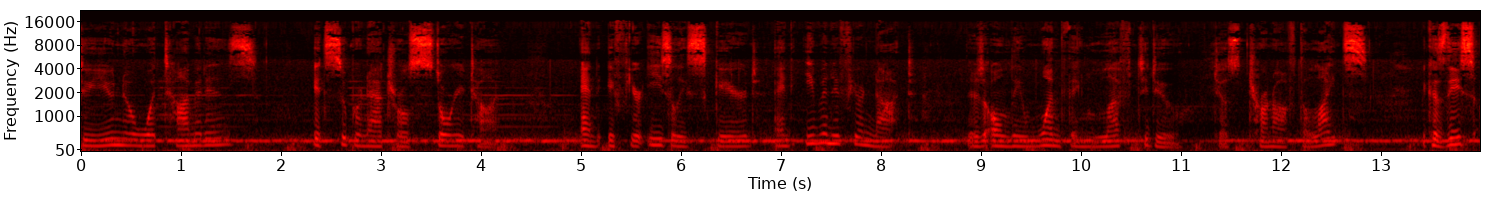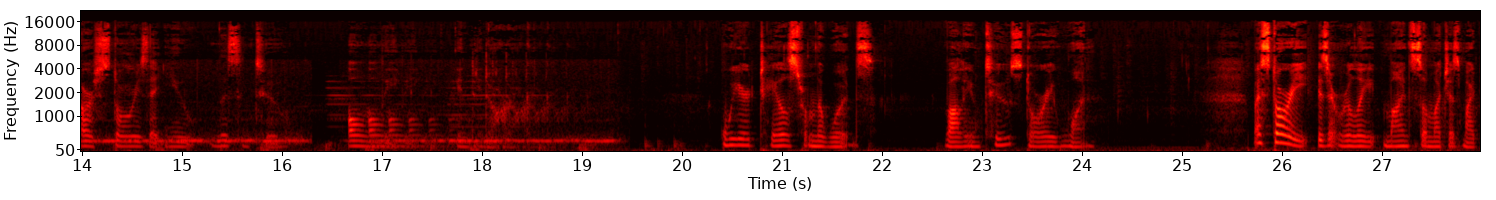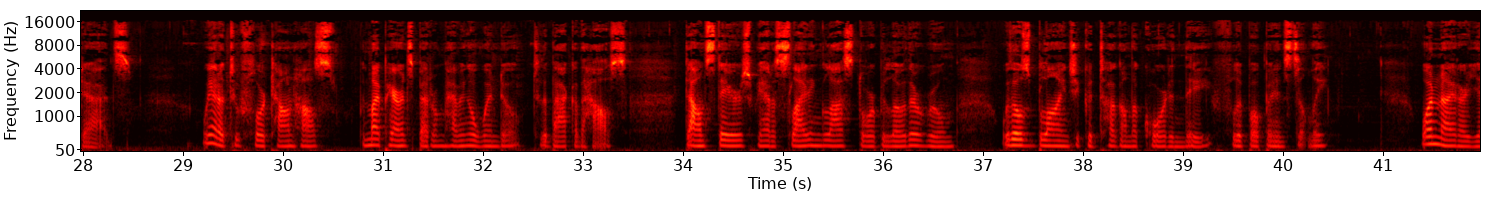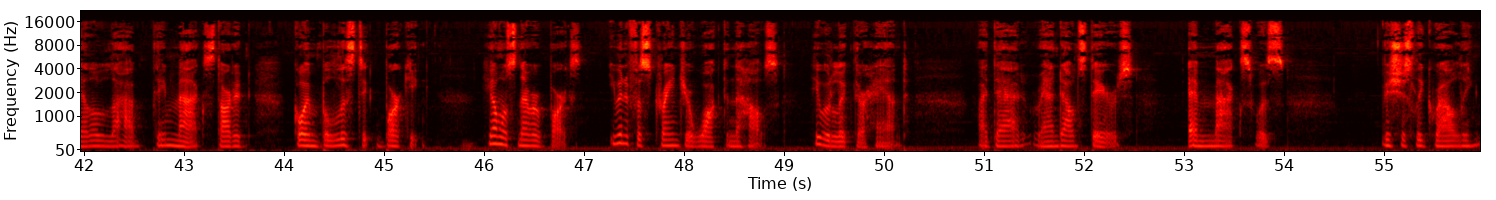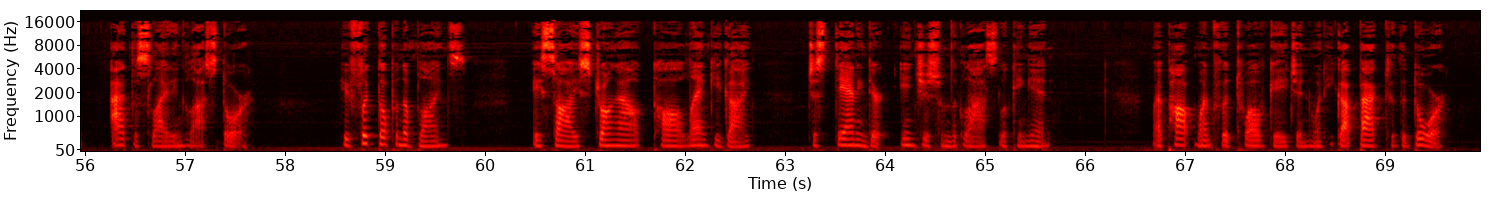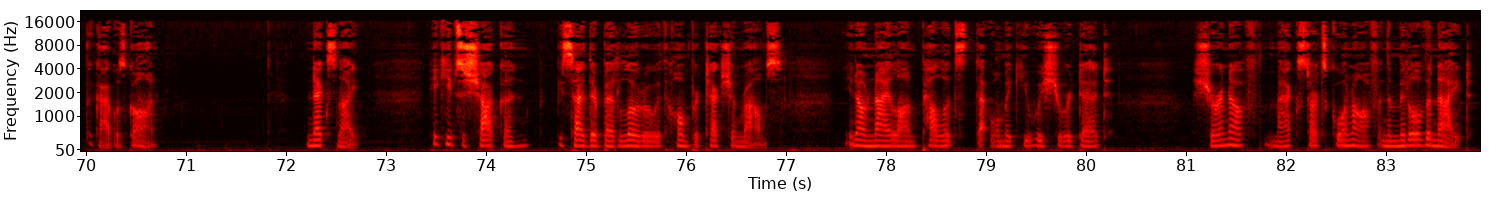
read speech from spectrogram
Do you know what time it is? It's supernatural story time. And if you're easily scared, and even if you're not, there's only one thing left to do just turn off the lights, because these are stories that you listen to only in the dark. Weird Tales from the Woods, Volume 2, Story 1. My story isn't really mine so much as my dad's. We had a two floor townhouse with my parents' bedroom having a window to the back of the house. Downstairs, we had a sliding glass door below their room with those blinds you could tug on the cord and they flip open instantly. One night, our yellow lab named Max started going ballistic barking. He almost never barks. Even if a stranger walked in the house, he would lick their hand. My dad ran downstairs, and Max was viciously growling at the sliding glass door. He flicked open the blinds. A a strung out, tall, lanky guy just standing there inches from the glass looking in. My pop went for the 12 gauge, and when he got back to the door, the guy was gone. Next night, he keeps a shotgun beside their bed loaded with home protection rounds. You know, nylon pellets that will make you wish you were dead. Sure enough, Max starts going off in the middle of the night.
